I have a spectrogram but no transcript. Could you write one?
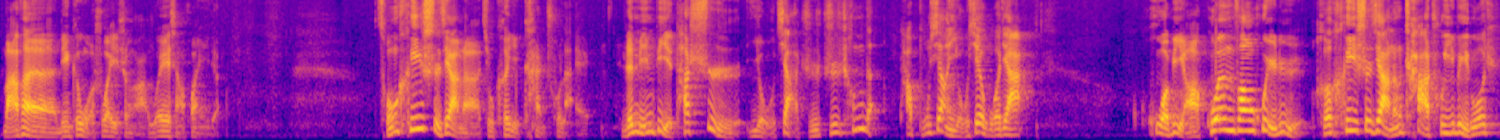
麻烦您跟我说一声啊，我也想换一点。从黑市价呢就可以看出来，人民币它是有价值支撑的。它不像有些国家货币啊，官方汇率和黑市价能差出一倍多去。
